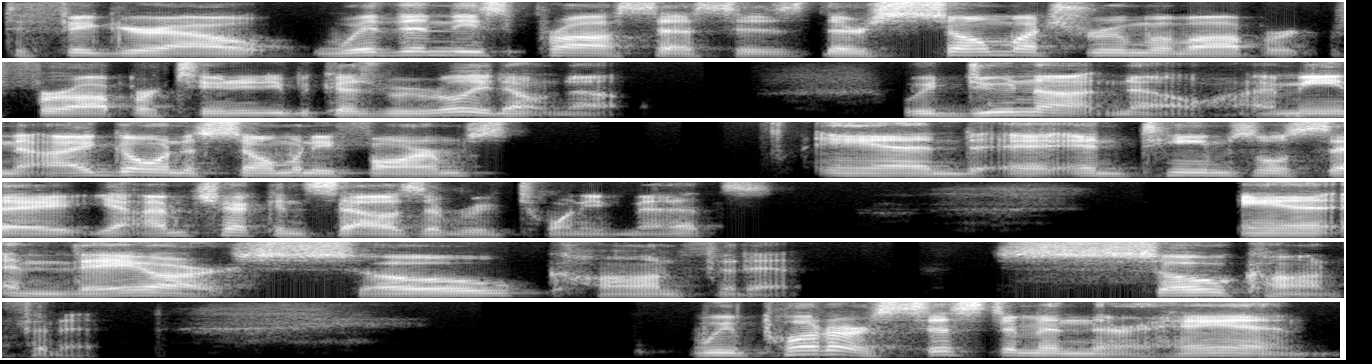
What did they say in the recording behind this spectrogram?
to figure out within these processes there's so much room of oppor- for opportunity because we really don't know we do not know. I mean i go into so many farms and and teams will say yeah i'm checking sows every 20 minutes. And and they are so confident so confident. We put our system in their hand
